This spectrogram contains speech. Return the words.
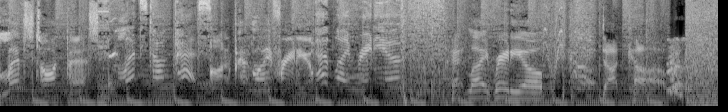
Let's talk pets Let's talk pets on Pet Life Radio. Pet Life Radio. PetLifeRadio.com.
